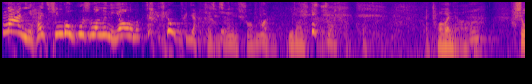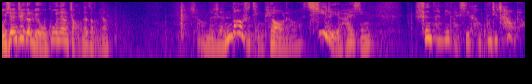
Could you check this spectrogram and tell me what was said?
那你还亲过无双呢？你要了吗？这这，我跟你讲，行行行，你说不过人，你帮我说说。我问你啊，首先这个柳姑娘长得怎么样？长得人倒是挺漂亮，气质也还行，身材没敢细看，估计差不了，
